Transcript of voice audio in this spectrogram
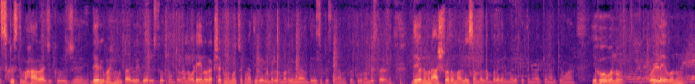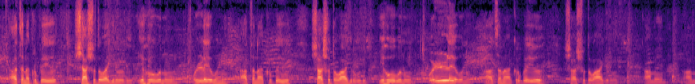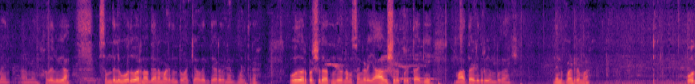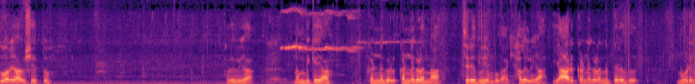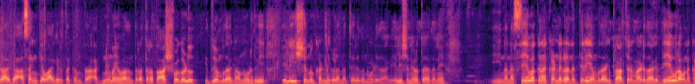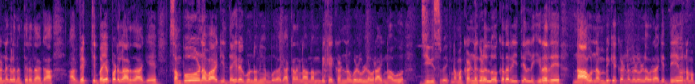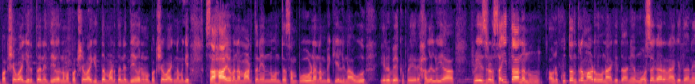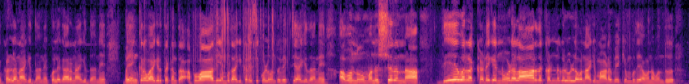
ಕ್ರಿಸ್ತು ಮಹಾರಾಜಕ್ಕೂ ಜಯ. ದೇವರಿಗೆ ಮಹಿಮೆ ಉಂಟಾಗಲಿ, ದೇವರಿಗೆ ಸ್ತೋತ್ರ ಉಂಟಾಗಲಿ. ನನ್ನ ಒಡೆಯನು ರಕ್ಷಕ ವಿಮೋಚಕನ ಅತಿ ಬೇಗನೆ ಬರಲು. ಮೊದಲಿಗೆ ನಾನು ದೇವಸು ಕ್ರಿಸ್ತ ನಾವು ಪ್ರತಿಯೊಬ್ಬರು ನಂಬಿಸ್ತಾ ಇದ್ದೀನಿ. ದೇವರು ನಮ್ಮನ್ನು ಆಶೀರ್ವಾದ ಮಾಡಲಿ. ಈ ಸಮಯದಲ್ಲಿ ನಮ್ಮ ಬಲಗನ ಮೇಲೆ ಕೆತ್ತನೆ ವಾಕ್ಯ ಅರಿಕೆ ಮಾಡಿ ಯಹೋವನು ಒಳ್ಳೆಯವನು. ಆತನ ಕೃಪೆಯು ಶಾಶ್ವತವಾಗಿರುವುದು. ಯಹೋವನು ಒಳ್ಳೆಯವನು. ಆತನ ಕೃಪೆಯು ಶಾಶ್ವತವಾಗಿರುವುದು. ಯಹೋವನು ಒಳ್ಳೆಯವನು. ಆತನ ಕೃಪೆಯು ಶಾಶ್ವತವಾಗಿರುವುದು. ಆಮೇನ್. ಆಮೇನ್. ಆಮೇನ್. ಹಲಲುಯ್ಯ ಈ ಸಮಯದಲ್ಲಿ ಓದುವಾರ ನಾವು ಧ್ಯಾನ ಮಾಡಿದಂಥ ವಾಕ್ಯ ಯಾವುದಾಗಿದೆ? ಯಾರಾದರೂ ನೆನಪು ಮಾಡ್ತೀರಾ? ಓದುವಾರ ಪರಿಶುದ್ಧಾತ್ಮ ದೇವರು ನಮ್ಮ ಸಂಗಡ ಯಾವ ವಿಷಯದ ಕುರಿತಾಗಿ ಮಾತಾಡಿದರು ಎಂಬುದಾಗಿ. ನೆನಪು ಮಾಡಿರಮ್ಮ. ಓದುವಾರ ಯಾವ ವಿಷಯ ಇತ್ತು? ಹಲಲುಯ್ಯ ನಂಬಿಕೆಯ ಕಣ್ಣುಗಳು, ಕಣ್ಣುಗಳನ್ನು ತೆರೆದು ಎಂಬುದಾಗಿ. ಹಲಲುಯ್ಯ ಯಾರು ಕಣ್ಣುಗಳನ್ನು ತೆರೆದು ನೋಡಿದಾಗ ಅಸಂಖ್ಯವಾಗಿರ್ತಕ್ಕಂಥ ಅಗ್ನಿಮಯವಾದಂಥ ರಥರಥಾಶ್ವಗಳು ಇದ್ದು ಎಂಬುದಾಗಿ ನಾವು ನೋಡಿದ್ವಿ. ಎಲೀಶನು ಕಣ್ಣುಗಳನ್ನು ತೆರೆದು ನೋಡಿದಾಗ ಎಲೀಶನ್ ಹೇಳ್ತಾ ಇದ್ದಾನೆ ಈ ನನ್ನ ಸೇವಕನ ಕಣ್ಣುಗಳನ್ನು ತೆರೆ ಎಂಬುದಾಗಿ ಪ್ರಾರ್ಥನೆ ಮಾಡಿದಾಗ ದೇವರು ಅವನ ಕಣ್ಣುಗಳನ್ನು ತೆರೆದಾಗ ಆ ವ್ಯಕ್ತಿ ಭಯಪಡಲಾರದಾಗೆ ಸಂಪೂರ್ಣವಾಗಿ ಧೈರ್ಯಗೊಂಡನು ಎಂಬುದಾಗಿ. ಯಾಕಂದರೆ ನಾವು ನಂಬಿಕೆ ಕಣ್ಣುಗಳುಳ್ಳವರಾಗಿ ನಾವು ಜೀವಿಸಬೇಕು. ನಮ್ಮ ಕಣ್ಣುಗಳು ಲೋಕದ ರೀತಿಯಲ್ಲಿ ಇರದೆ ನಾವು ನಂಬಿಕೆ ಕಣ್ಣುಗಳುಳ್ಳವರಾಗಿ ದೇವರು ನಮ್ಮ ಪಕ್ಷವಾಗಿ ಇರ್ತಾನೆ, ದೇವರು ನಮ್ಮ ಪಕ್ಷವಾಗಿ ಯುದ್ಧ ಮಾಡ್ತಾನೆ, ದೇವರು ನಮ್ಮ ಪಕ್ಷವಾಗಿ ನಮಗೆ ಸಹಾಯವನ್ನು ಮಾಡ್ತಾನೆ ಎನ್ನುವಂಥ ಸಂಪೂರ್ಣ ನಂಬಿಕೆಯಲ್ಲಿ ನಾವು ಇರಬೇಕು ಪ್ರೇಯರೆ. ಹಲಲುಯ ಪ್ರೇಸ್ ಸೈತಾನನು ಅವನು ಕುತಂತ್ರ ಮಾಡುವವನಾಗಿದ್ದಾನೆ, ಮೋಸಗಾರನಾಗಿದ್ದಾನೆ, ಕಳ್ಳನಾಗಿದ್ದಾನೆ, ಕೊಲೆಗಾರನಾಗಿದ್ದಾನೆ, ಭಯಂಕರವಾಗಿರ್ತಕ್ಕಂಥ ಅಪವಾದಿ ಎಂಬುದಾಗಿ ಕರೆಸಿಕೊಳ್ಳುವಂಥ ವ್ಯಕ್ತಿಯಾಗಿದ್ದಾನೆ. ಅವನು ಮನುಷ್ಯರನ್ನ ದೇವರ ಕಡೆಗೆ ನೋಡಲಾರದ ಕಣ್ಣುಗಳುಳ್ಳವನಾಗಿ ಮಾಡಬೇಕೆಂಬುದೇ ಅವನ ಒಂದು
